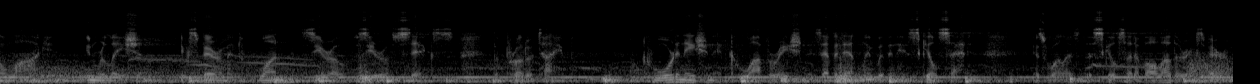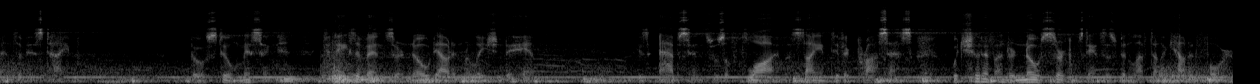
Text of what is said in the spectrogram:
Final log. In relation, experiment 1006, the prototype. Coordination and cooperation is evidently within his skill set, as well as the skill set of all other experiments of his type. Though still missing, today's events are no doubt in relation to him. His absence was a flaw in the scientific process, which should have under no circumstances been left unaccounted for.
